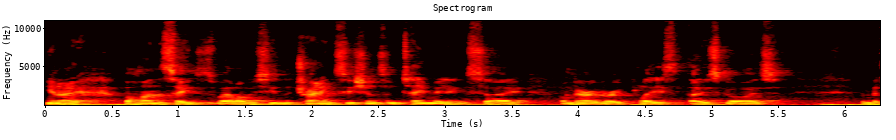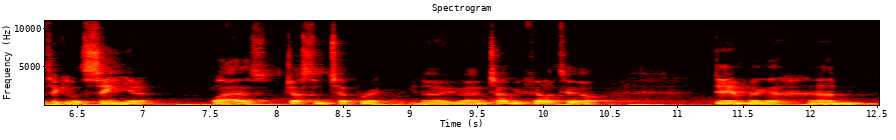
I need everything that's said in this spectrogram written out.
you know, behind the scenes as well, obviously in the training sessions and team meetings. So I'm very, very pleased those guys, in particular senior players, Justin Tipuric, you know, um, Toby Faletau, Dan Biggar, um,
